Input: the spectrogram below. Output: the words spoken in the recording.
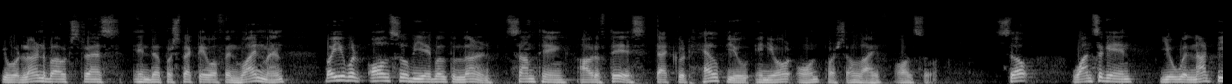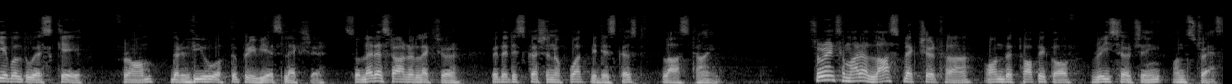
you would learn about stress in the perspective of environment, but you would also be able to learn something out of this that could help you in your own personal life also. So, once again, you will not be able to escape from the review of the previous lecture. So let us start our lecture with a discussion of what we discussed last time. Students, our last lecture was on the topic of researching on stress.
